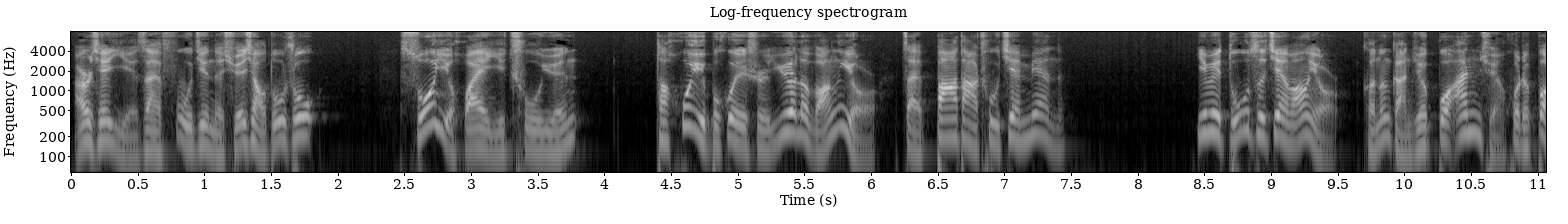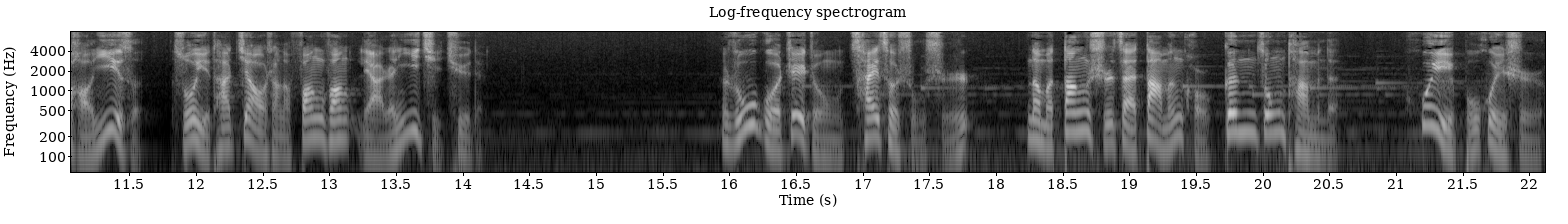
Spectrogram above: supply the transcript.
而且也在附近的学校读书，所以怀疑楚云，他会不会是约了网友在八大处见面呢？因为独自见网友可能感觉不安全或者不好意思，所以他叫上了芳芳，俩人一起去的。如果这种猜测属实，那么当时在大门口跟踪他们的，会不会是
